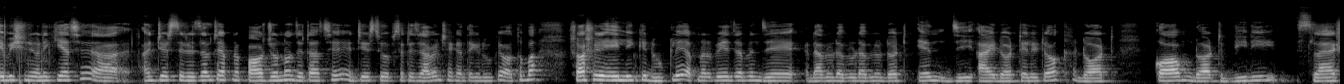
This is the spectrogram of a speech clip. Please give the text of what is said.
এই বিষয় নিয়ে অনেকই আছে। এনটিএসসি রেজাল্টে আপনার পাওয়ার জন্য যেটা আছে এনটিএসসি ওয়েবসাইটে যাবেন, সেখান থেকে ঢুকে অথবা সরাসরি এই লিঙ্কে ঢুকলে আপনারা পেয়ে যাবেন যে W W W dot N GI dot Teletalk dot com dot BD slash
